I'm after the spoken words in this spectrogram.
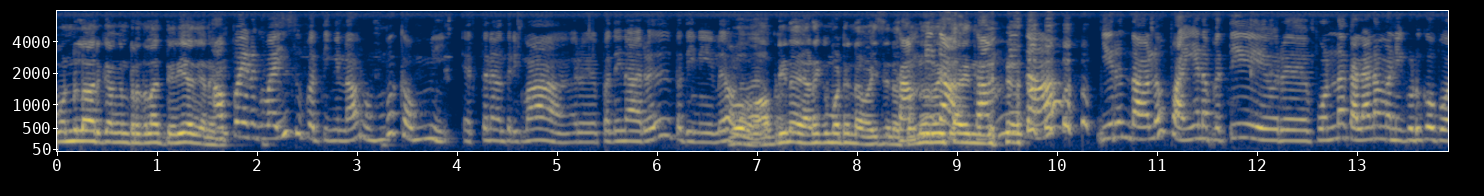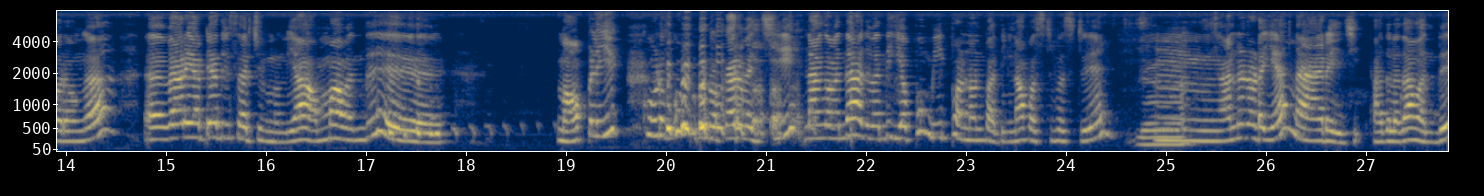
பொண்ணுலாம் இருக்காங்கன்றதெல்லாம் தெரியாது எனக்கு. அப்ப எனக்கு வயசு பாத்தீங்கன்னா ரொம்ப கம்மி. எத்தனை தெரியுமா? ஒரு பதினாறு பதினேழு. அப்படின்னா எனக்கு மட்டும் என்ன வயசு தொண்ணூறு வயசு ஆயிருந்தது இருந்தாலும் பையனை பத்தி ஒரு பொண்ணை கல்யாணம் பண்ணி கொடுக்க போறவங்க வேற யார்ட்டையாவது விசாரிச்சுக்கணும் இல்லையா? அம்மா வந்து மாப்பிள்ளையே கூட கூப்பிட்டு உட்கார வச்சு நாங்க வந்து அது வந்து எப்போ மீட் பண்ணோம்னு பாத்தீங்கன்னா ஃபர்ஸ்ட் ஃபர்ஸ்ட் அண்ணனுடைய மேரேஜ் அதுலதான் வந்து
